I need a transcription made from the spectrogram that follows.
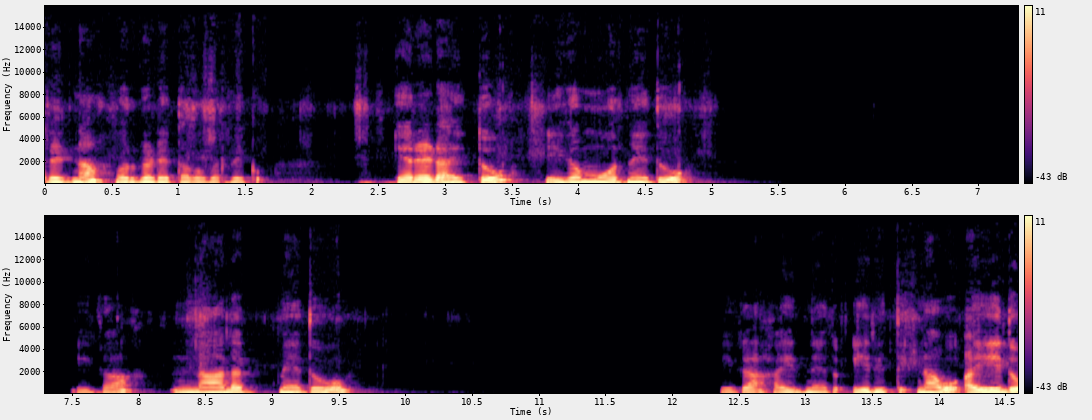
ಥ್ರೆಡ್ನ ಹೊರಗಡೆ ತಗೊಬರ್ಬೇಕು. ಎರಡಾಯಿತು ಈಗ ಮೂರನೇದು. ಈಗ ನಾಲ್ಕನೇದು. ಈಗ ಐದನೇದು. ಈ ರೀತಿ ನಾವು ಐದು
